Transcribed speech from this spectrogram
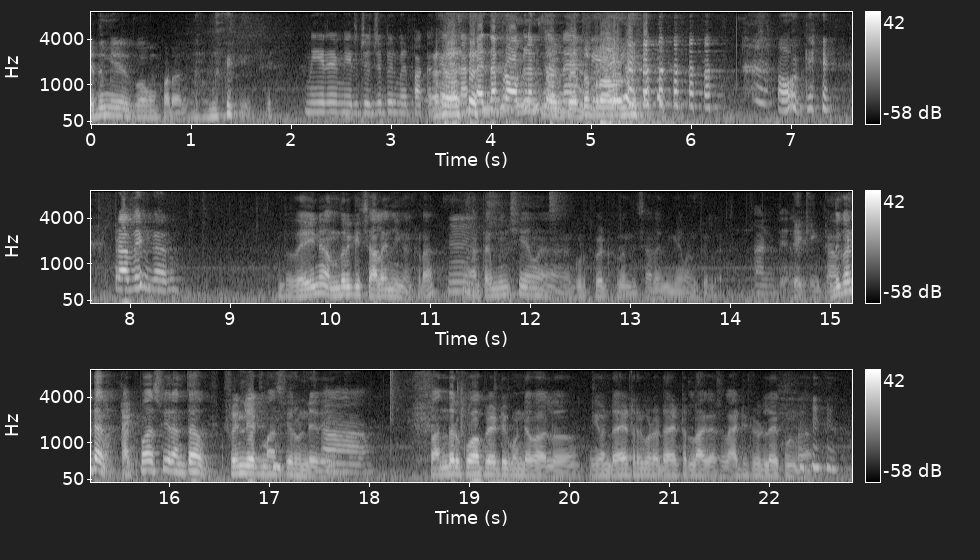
ఎదు మీద కోపం పడాలి. మీరే మీరు జుజుబిల్ మీరు పక్కకి వెళ్ళండి. నాకు పెద్ద ప్రాబ్లమ్స్ పెద్ద ప్రాబ్లం ఓకే. ప్రవీణ్ గారు. అంటే రెయిన్ అందరికీ ఛాలెంజింగ్ అక్కడ. అంతకు మించి ఏమైనా గుర్తుపెట్టుకునేది ఛాలెంజింగ్ టేకింగ్ ఎందుకంటే అట్మాస్ఫియర్ అంతా ఫ్రెండ్లీ అట్మాస్ఫియర్ ఉండేది. ఆ, సో అందరు కోఆపరేటివ్గా ఉండేవాళ్ళు. ఈవెన్ డైరెక్టర్ కూడా డైరెక్టర్ లాగా అసలు యాటిట్యూడ్ లేకుండా.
